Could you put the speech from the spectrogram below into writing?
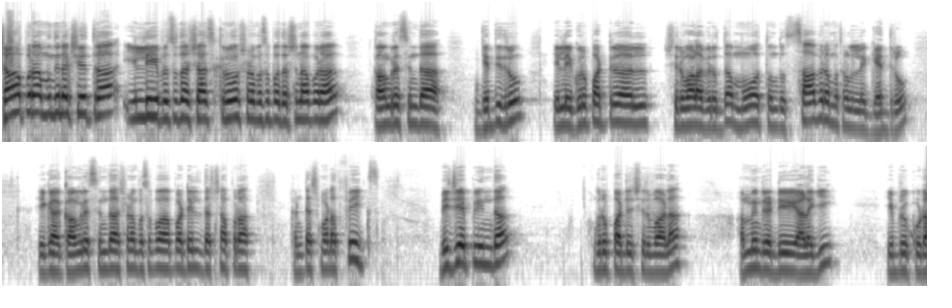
ಶಾಹಪುರ ಮುಂದಿನ ಕ್ಷೇತ್ರ, ಇಲ್ಲಿ ಪ್ರಸ್ತುತ ಶಾಸಕರು ಶರಣಬಸಪ್ಪ ದರ್ಶನಾಪುರ ಕಾಂಗ್ರೆಸ್ ಇಂದ ಗೆದ್ದಿದ್ರು. ಇಲ್ಲಿ ಗುರುಪಾಟೀಲ್ ಶಿರ್ವಾಳ ವಿರುದ್ಧ ಮೂವತ್ತೊಂದು ಸಾವಿರ ಮತಗಳಲ್ಲಿ ಗೆದ್ರು. ಈಗ ಕಾಂಗ್ರೆಸ್ ಇಂದ ಶರಣಬಸಪ್ಪ ಪಾಟೀಲ್ ದರ್ಶನಾಪುರ ಕಂಟೆಸ್ಟ್ ಮಾಡೋದು ಫಿಕ್ಸ್ ಬಿಜೆಪಿಯಿಂದ ಗುರುಪಾಟೀಲ್ ಶಿರ್ವಾಳ ಅಮೀನ್ ರೆಡ್ಡಿ ಅಳಗಿ ಇಬ್ಬರು ಕೂಡ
